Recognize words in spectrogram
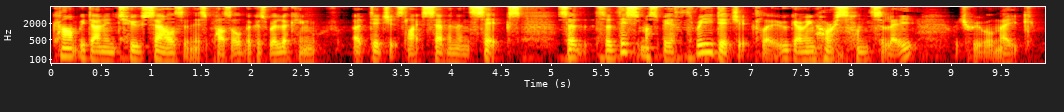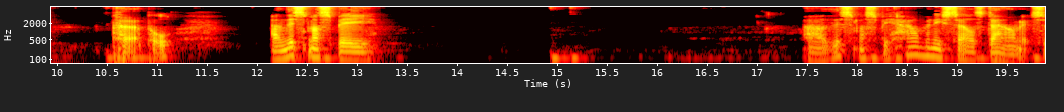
can't be done in two cells in this puzzle because we're looking at digits like 7 and 6. So, so this must be a three digit clue going horizontally, which we will make purple. And this must be uh, this must be how many cells down? It's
